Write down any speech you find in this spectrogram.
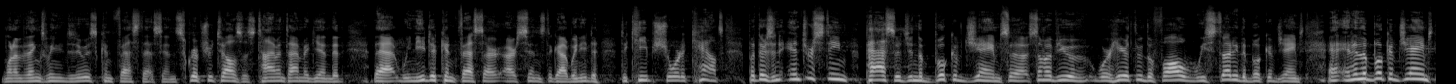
One of the things we need to do is confess that sin. Scripture tells us time and time again that, that we need to confess our, our sins to God. We need to, to keep short accounts. But there's an interesting passage in the book of James. Uh, some of you have, were here through the fall. We study the book of James. And, and in the book of James,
